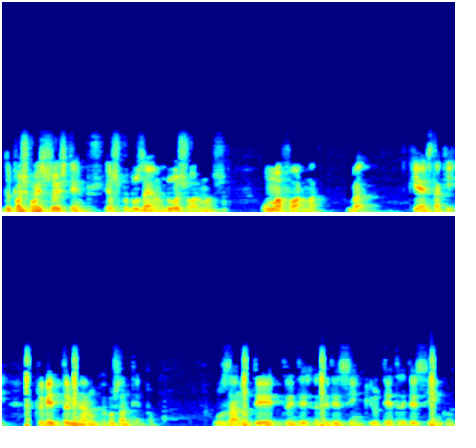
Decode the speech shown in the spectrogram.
Depois, com estes dois tempos, eles propuseram duas fórmulas. Uma forma, que é esta aqui, que permite determinar a constante tempo, usando o T85 e o T35,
